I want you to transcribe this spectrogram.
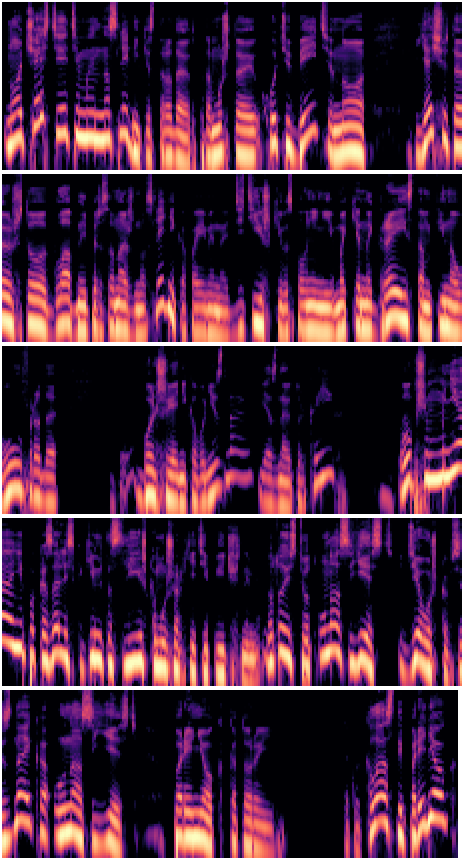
Но отчасти этим и наследники страдают, потому что хоть убейте, но я считаю, что главные персонажи наследников, а именно детишки в исполнении Маккены Грейс, там Фина Вулфреда, больше я никого не знаю, я знаю только их. В общем, мне они показались какими-то слишком уж архетипичными. Ну, то есть вот у нас есть девушка-всезнайка, у нас есть паренек, который такой классный паренек,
